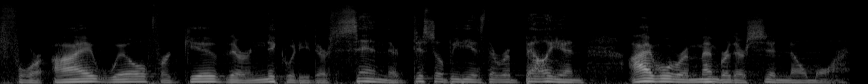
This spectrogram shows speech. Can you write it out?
For I will forgive their iniquity, their sin, their disobedience, their rebellion. I will remember their sin no more.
